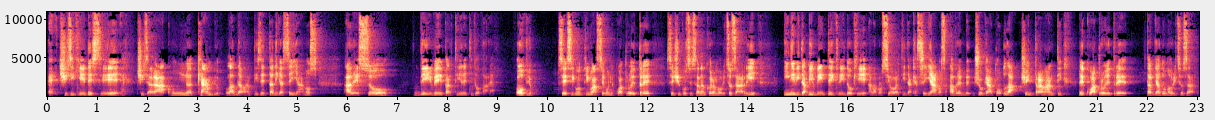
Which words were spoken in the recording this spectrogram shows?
eh, ci si chiede se ci sarà un cambio là davanti, se Tati Castellanos adesso deve partire titolare. Ovvio, se si continuasse con il 4-3, se ci fosse stato ancora Maurizio Sarri, inevitabilmente credo che alla prossima partita Castellanos avrebbe giocato là centravanti nel 4-3 targato Maurizio Sarri.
